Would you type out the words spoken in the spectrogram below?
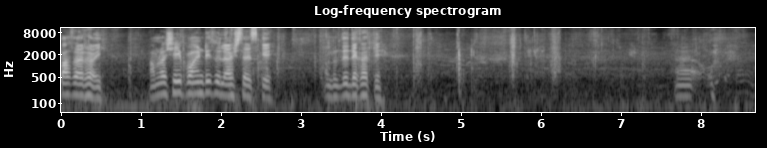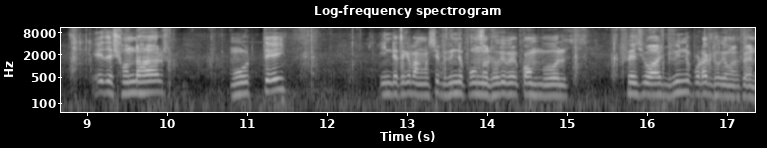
পাচার হয়। আমরা সেই পয়েন্টে চলে আসছি আজকে আপনাদের দেখাতে। এই যে সন্ধ্যার মুহূর্তেই ইন্ডিয়া থেকে বাংলাদেশে বিভিন্ন পণ্য ঢোকে, কম্বল ফেস ওয়াশ বিভিন্ন প্রোডাক্ট ঢোকে মনে করেন।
